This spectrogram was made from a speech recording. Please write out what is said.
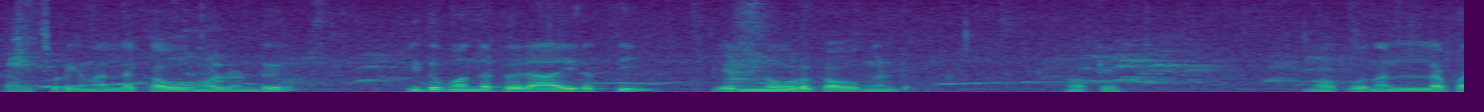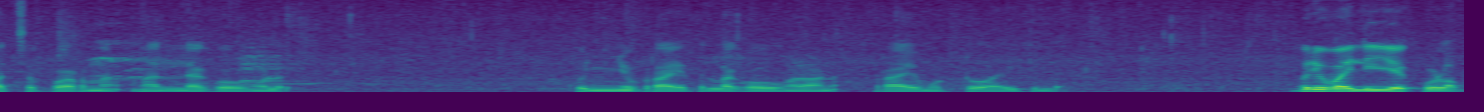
കായ്ച്ചു തുടങ്ങിയ നല്ല കവുങ്ങളുണ്ട്. ഇതും വന്നിട്ട് ഒരു ആയിരത്തി എണ്ണൂറ് കവുങ്ങുണ്ട്. ഓക്കെ നോക്കൂ നല്ല പച്ചപ്പാർന്ന നല്ല കവുങ്ങൾ കുഞ്ഞു പ്രായത്തിലുള്ള കോവങ്ങളാണ്. പ്രായമൊട്ടും ആയിട്ടില്ല ഒരു വലിയ കുളം.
